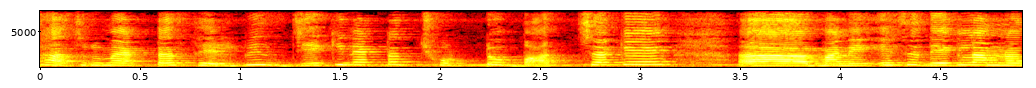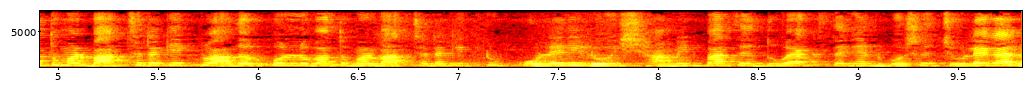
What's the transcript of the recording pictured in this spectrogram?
শাশুড়িমা একটা সেলফিস যে কিনা একটা ছোট্ট বাচ্চাকে মানে এসে দেখলাম না, তোমার বাচ্চাটাকে একটু আদর করল বা তোমার বাচ্চাটাকে একটু কোলে নিল, ওই স্বামীর পাশে দু এক সেকেন্ড বসে চলে গেল,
